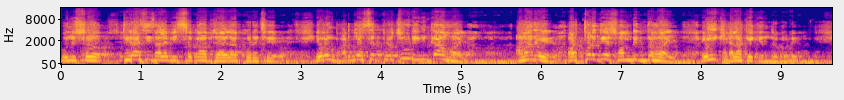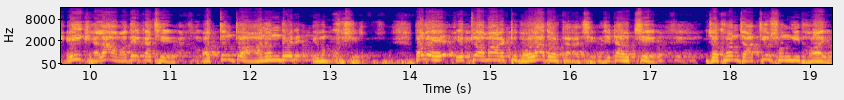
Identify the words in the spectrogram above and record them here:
উনিশশো তিরাশি সালে বিশ্বকাপ জয়লাভ করেছে এবং ভারতবর্ষের প্রচুর ইনকাম হয়। আমাদের অর্থনীতি সমৃদ্ধ হয় এই খেলাকে কেন্দ্র করে। এই খেলা আমাদের কাছে অত্যন্ত আনন্দের এবং খুশির। তবে একটু আমার একটু বলা দরকার আছে, যেটা হচ্ছে যখন জাতীয় সংগীত হয়,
